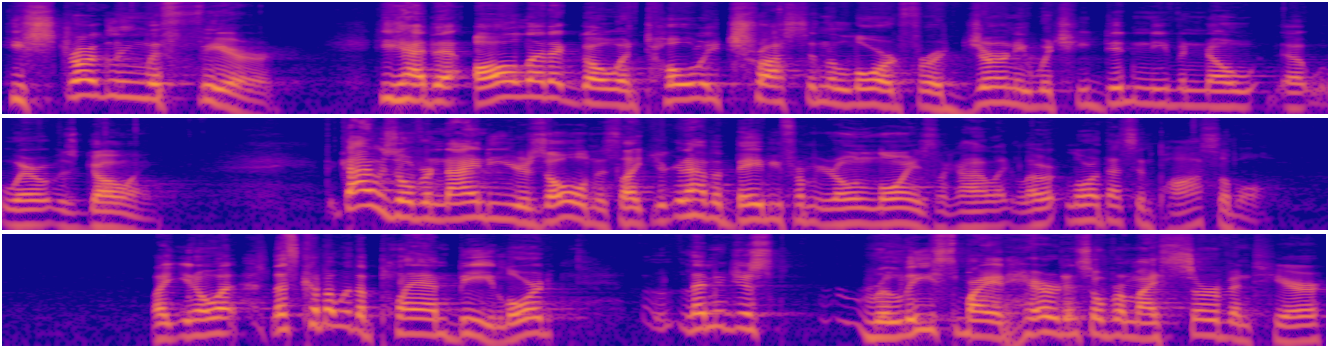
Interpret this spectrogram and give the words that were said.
He's struggling with fear. He had to all let it go and totally trust in the Lord for a journey which he didn't even know uh, where it was going. The guy was over 90 years old, and it's like, you're going to have a baby from your own loins. Like, I'm like, Lord, that's impossible. Like, you know what? Let's come up with a plan B. Lord, let me just release my inheritance over my servant here.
